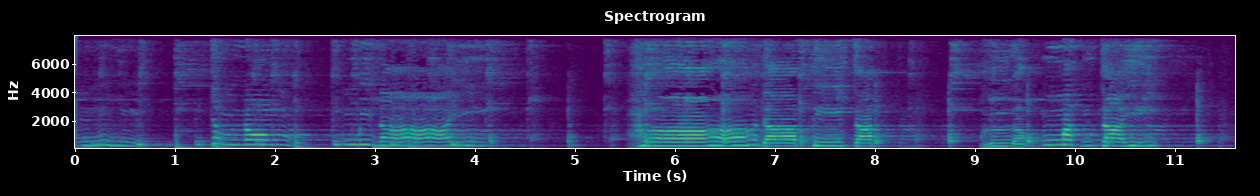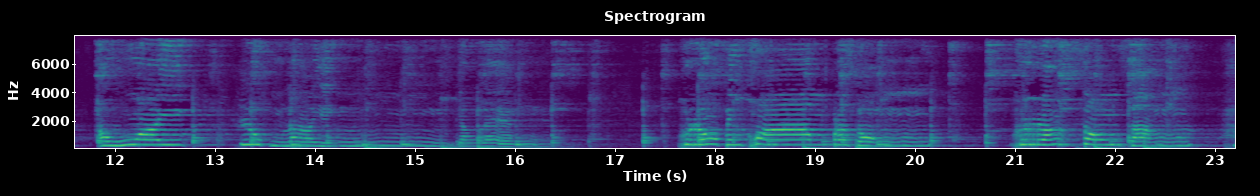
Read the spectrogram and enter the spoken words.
ตจำนองมินาย หาดาบดีจัด เพื่อมัดใจ เอาไว้ ลุกไล่ยังแรงเพราะเป็นความประสงค์คระทรงสั่งห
